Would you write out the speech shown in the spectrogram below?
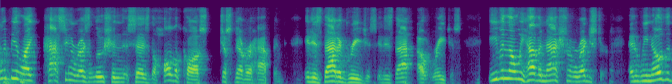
would be like passing a resolution that says the Holocaust just never happened. It is that egregious. It is that outrageous. Even though we have a national register and we know that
